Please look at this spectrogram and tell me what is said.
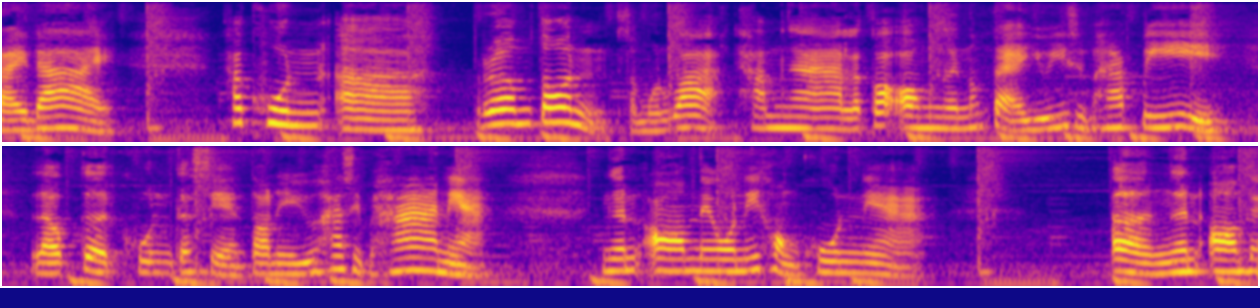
รายได้ ถ้าคุณเริ่มต้นสมมุติว่าทำงานแล้วก็ออมเงินตั้งแต่อายุ 25 ปี แล้วเกิดคุณเกษียณตอนอายุ 55 เนี่ย เงินออมในวันนี้ของคุณเนี่ยเเงินออมใน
